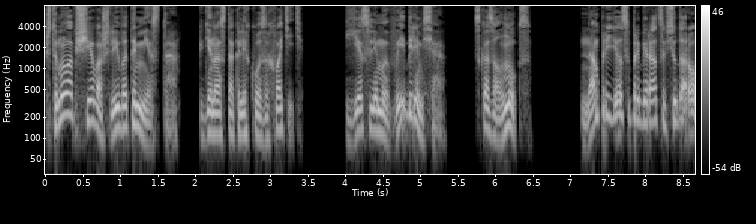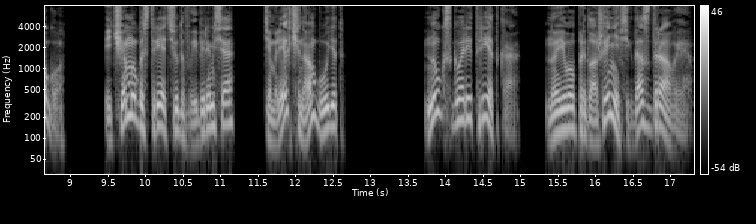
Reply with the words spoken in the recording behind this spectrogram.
что мы вообще вошли в это место, где нас так легко захватить. «Если мы выберемся», — сказал Нукс, — «нам придется пробираться всю дорогу, и чем мы быстрее отсюда выберемся, тем легче нам будет». Нукс говорит редко, но его предложения всегда здравые.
